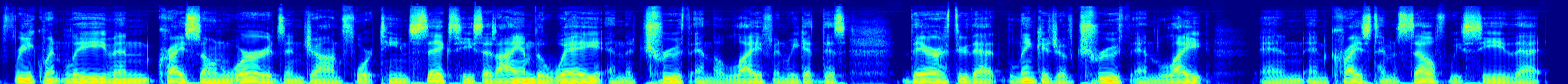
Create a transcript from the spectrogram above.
frequently, even Christ's own words in John 14, 6, he says, "I am the way and the truth and the life." And we get this there through that linkage of truth and light and and Christ Himself. We see that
